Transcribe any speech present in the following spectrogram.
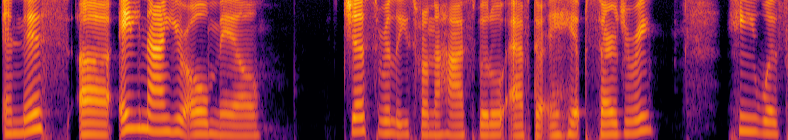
And this 89 uh, year old male just released from the hospital after a hip surgery. He was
